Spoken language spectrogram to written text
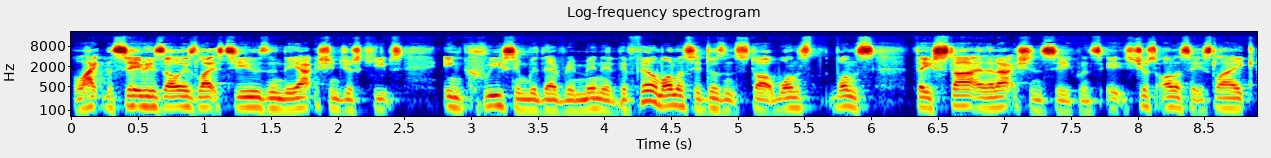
like the series always likes to use, and the action just keeps increasing with every minute. The film honestly doesn't stop once once they start in an action sequence. It's just honestly, it's like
